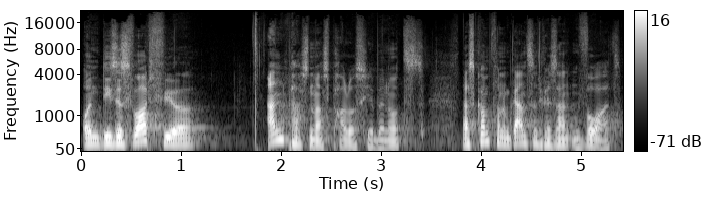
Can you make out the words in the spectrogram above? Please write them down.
Und dieses Wort für anpassen, was Paulus hier benutzt, das kommt von einem ganz interessanten Wort.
